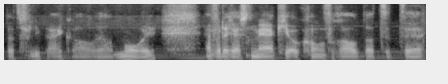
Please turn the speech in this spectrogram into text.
dat verliep eigenlijk wel, wel mooi. En voor de rest merk je ook gewoon vooral dat het,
